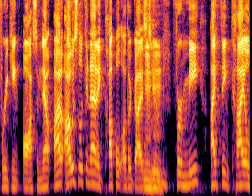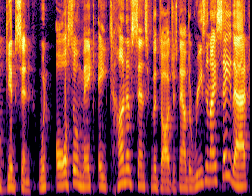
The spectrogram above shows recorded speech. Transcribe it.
freaking awesome. Now, I, I was looking at a couple other guys too. For me, I think Kyle Gibson would also make a ton of sense for the Dodgers. Now, the reason I say that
